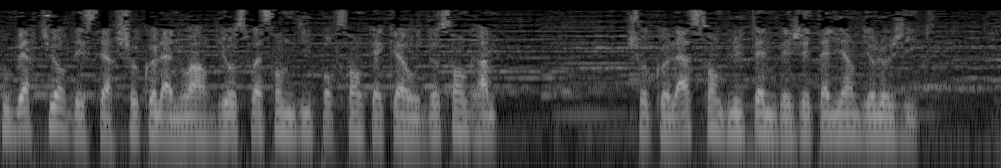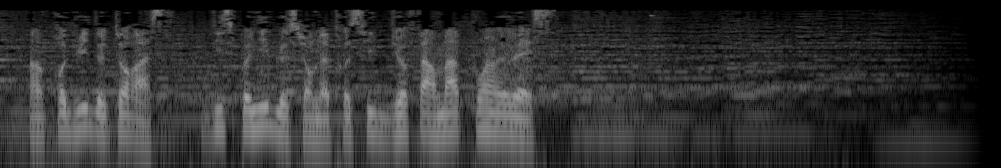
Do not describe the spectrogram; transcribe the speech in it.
Couverture dessert chocolat noir bio 70% cacao 200 g. Chocolat sans gluten végétalien biologique. Un produit de Thoras. Disponible sur notre site biopharma.es.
